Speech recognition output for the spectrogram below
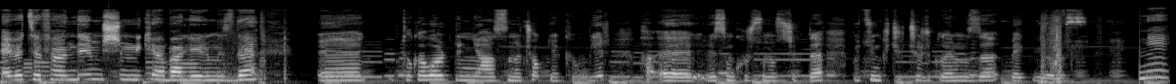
Evet efendim, şimdiki haberlerimizde e, Toka World dünyasına çok yakın bir e, resim kursumuz çıktı. Bütün küçük çocuklarımızı bekliyoruz. Ne?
